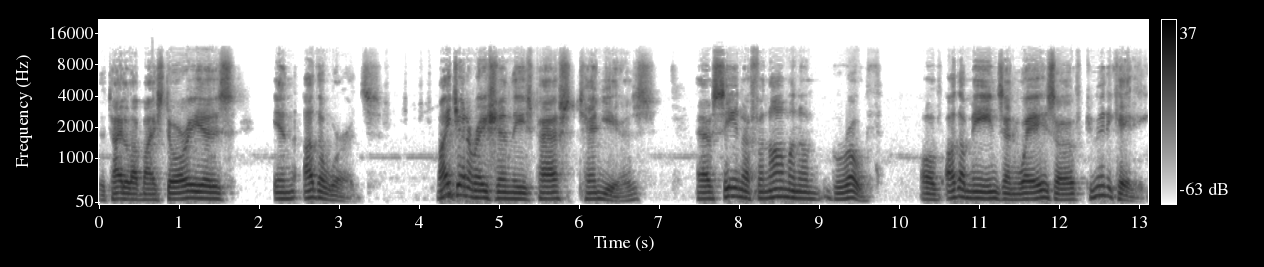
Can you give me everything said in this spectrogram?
The title of my story is In Other Words. My generation, these past 10 years, have seen a phenomenon growth of other means and ways of communicating,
